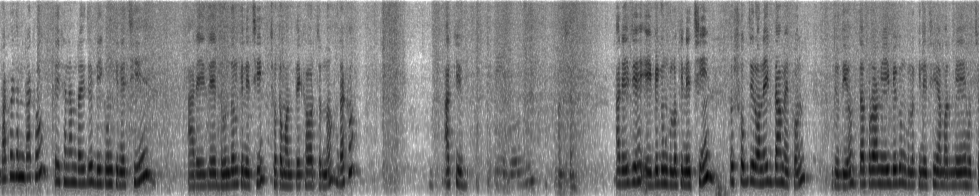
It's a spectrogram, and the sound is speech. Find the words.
রাখো এখানে, রাখো। তো এখানে আমরা এই যে বেগুন কিনেছি আর এই যে ধুন্দল কিনেছি ছোট মাছ দিয়ে খাওয়ার জন্য। রাখো। আর কি? আচ্ছা। আর এই যে, এই বেগুনগুলো কিনেছি। তো সবজির অনেক দাম এখন। যদিও। তারপর আমি এই বেগুনগুলো কিনেছি। আমার মেয়ে হচ্ছে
